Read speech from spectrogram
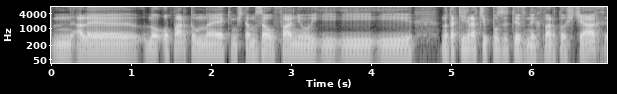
mm, ale no, opartą na jakimś tam zaufaniu i, i, i no, takich raczej pozytywnych wartościach. Y,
